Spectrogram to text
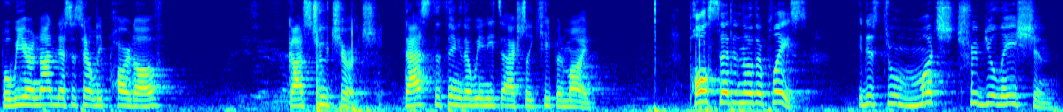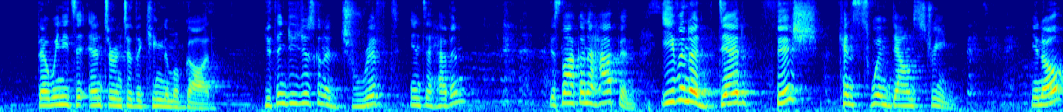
but we are not necessarily part of God's true church. That's the thing that we need to actually keep in mind. Paul said in another place, it is through much tribulation that we need to enter into the kingdom of God. You think you're just going to drift into heaven? It's not going to happen. Even a dead fish can swim downstream. You know?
